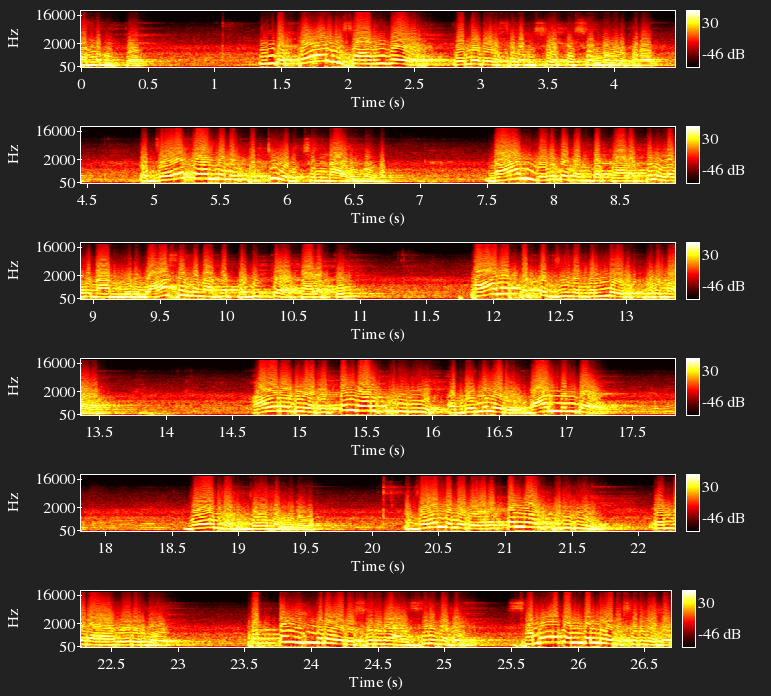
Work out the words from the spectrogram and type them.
சம்மதித்தேன். இந்த தேர்வு சார்ந்து என்னுடைய சில விஷயத்தை சொல்லியிருக்கிறேன். இப்ப ஜெயகாந்தனை பற்றி ஒரு சின்ன அறிமுகம். நான் எழுத வந்த காலத்தில் அல்லது நான் ஒரு வாசகனாக படித்த காலத்தில் பாவப்பட்ட ஜீவன்கள்னு ஒரு குறுநாவல் அவருடைய இரட்டை வாழ் குருவி அப்படின்னு ஒரு வாழ்ந்த ஜெயந்தன் ஜெயந்தனுடைய. ஜெயந்தனுடைய இரட்டை வாழ் குருவி என்கிற ஒரு இது. பொட்டை என்கிற ஒரு சிறுக சிறுகதை. சமோதங்கள் ஒரு சிறுகதை.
